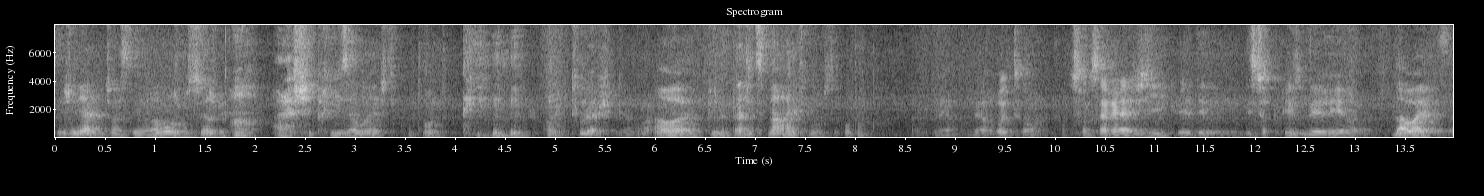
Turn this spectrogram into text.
c'était génial, tu vois. C'était vraiment, je me souviens, je me dis, oh, ah lâcher prise, ah ouais, j'étais content et tout. On est tout lâché. là. Ah ouais, puis le public se marrait tout, j'étais content. Meilleur, meilleur retour. Quand tu sens que ça réagit, qu'il y a des, des surprises ou des rires, Bah ouais. ça,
